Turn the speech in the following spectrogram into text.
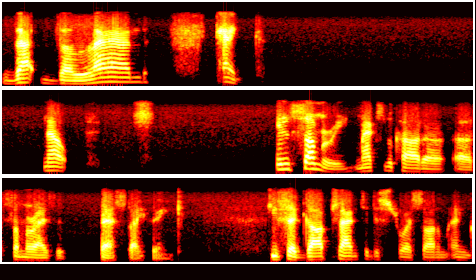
that the land stank. Now, in summary, Max Lucado uh, best, I think. He said God planned to destroy Sodom and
